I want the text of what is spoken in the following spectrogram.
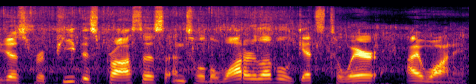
We just repeat this process until the water level gets to where I want it.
